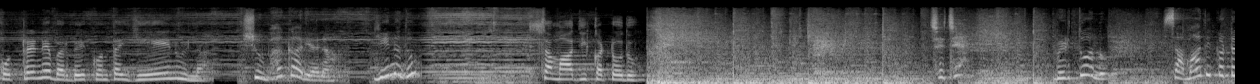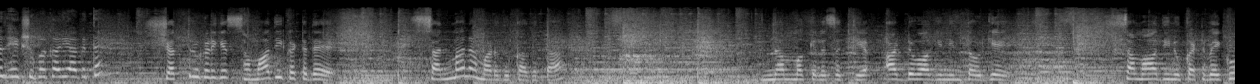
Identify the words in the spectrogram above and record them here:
ಕೊಟ್ರೇನೆ ಬರಬೇಕು ಅಂತ ಏನೂ ಇಲ್ಲ. ಶುಭ ಕಾರ್ಯನ? ಏನದು? ಸಮಾಧಿ ಕಟ್ಟೋದು. ಛೆಛೆ ಬಿಡ್ತು ಅನು ಸಮಾಧಿ ಕಟ್ಟೋದು ಹೇಗೆ ಶುಭ ಕಾರ್ಯ ಆಗುತ್ತೆ? ಶತ್ರುಗಳಿಗೆ ಸಮಾಧಿ ಕಟ್ಟದೆ ಸನ್ಮಾನ ಮಾಡೋದಕ್ಕಾಗತ್ತಾ? ನಮ್ಮ ಕೆಲಸಕ್ಕೆ ಅಡ್ಡವಾಗಿ ನಿಂತವ್ರಿಗೆ ಸಮಾಧಿನೂ ಕಟ್ಟಬೇಕು.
